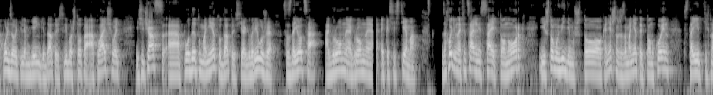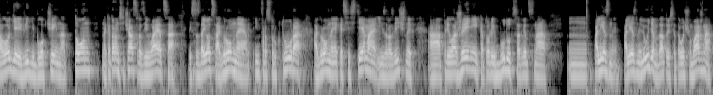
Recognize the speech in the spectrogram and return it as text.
пользователям деньги, да, то есть либо что-то оплачивать. И сейчас а, под эту монету, да, то есть я говорил уже, создается огромная-огромная экосистема. Заходим на официальный сайт Ton.org, и что мы видим? Что, конечно же, за монетой Toncoin стоит технология в виде блокчейна Ton, на котором сейчас развивается и создается огромная инфраструктура, огромная экосистема из различных а, приложений, которые будут, соответственно, полезны, полезны людям, да, то есть это очень важно.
